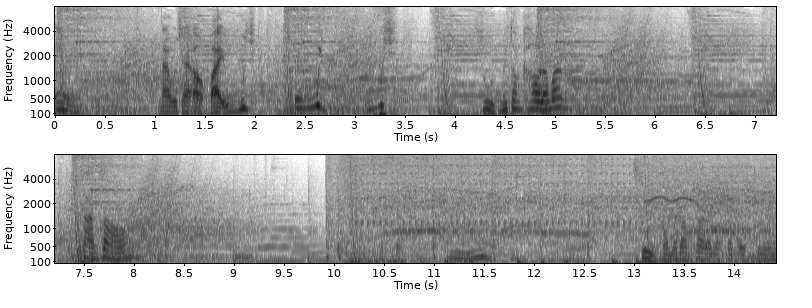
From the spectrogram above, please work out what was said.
อืมหน้าผู้ชายออกไป อุ้ยอุ้ยอุ้ยสูตรไม่ต้องเข้าแล้วมั้งสามสองสูตรคงไม่ต้องเข้าแล้วมั้งครับผมเนี่ย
